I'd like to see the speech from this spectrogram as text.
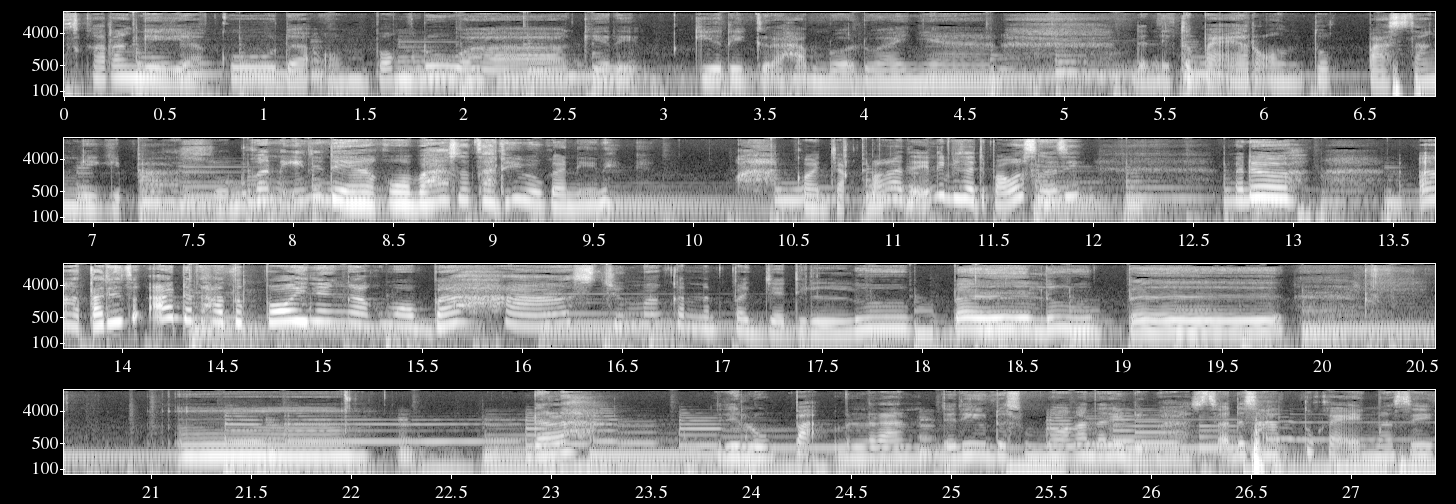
sekarang gigi aku udah ompong dua kiri kiri geraham dua-duanya. Dan itu PR untuk pasang gigi palsu. Bukan ini deh yang aku mau bahas tuh tadi bukan ini. Kocak banget ya. Ini bisa dipaus gak sih? Aduh uh, tadi tuh ada satu poin yang aku mau bahas. Cuma kenapa jadi lupa lupa? Hmm, udahlah jadi lupa beneran. Jadi udah semua kan tadi dibahas. Ada satu kayak yang masih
